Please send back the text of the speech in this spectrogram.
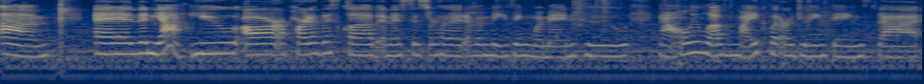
Um, and then, yeah, you are a part of this club and this sisterhood of amazing women who not only love Mike, but are doing things that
